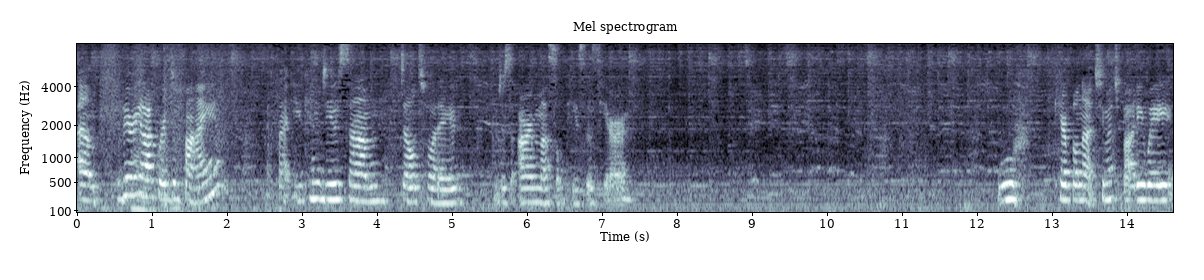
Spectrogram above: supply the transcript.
Um, very awkward to find, but you can do some deltoid, just arm muscle pieces here. Ooh, careful not too much body weight.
